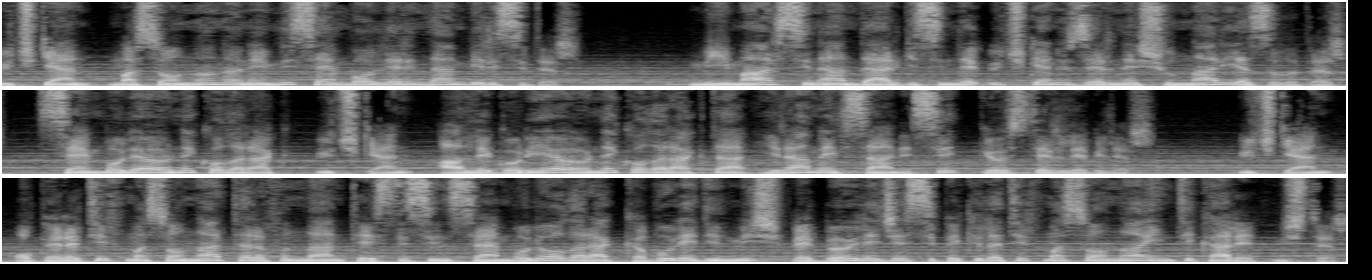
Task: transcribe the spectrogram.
Üçgen, Masonluğun önemli sembollerinden birisidir. Mimar Sinan dergisinde üçgen üzerine şunlar yazılıdır, sembole örnek olarak üçgen, allegoriye örnek olarak da Hiram efsanesi gösterilebilir. Üçgen, operatif masonlar tarafından teslisin sembolü olarak kabul edilmiş ve böylece spekülatif masonluğa intikal etmiştir.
